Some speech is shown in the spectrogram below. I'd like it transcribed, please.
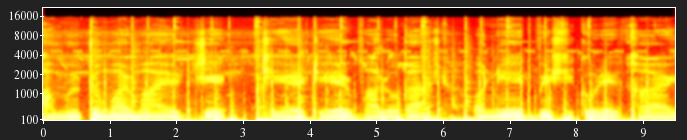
আমি তোমার মায়ের চেয়ে ঢের ঢের ভালো গাছ অনেক বেশি করে খাই।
